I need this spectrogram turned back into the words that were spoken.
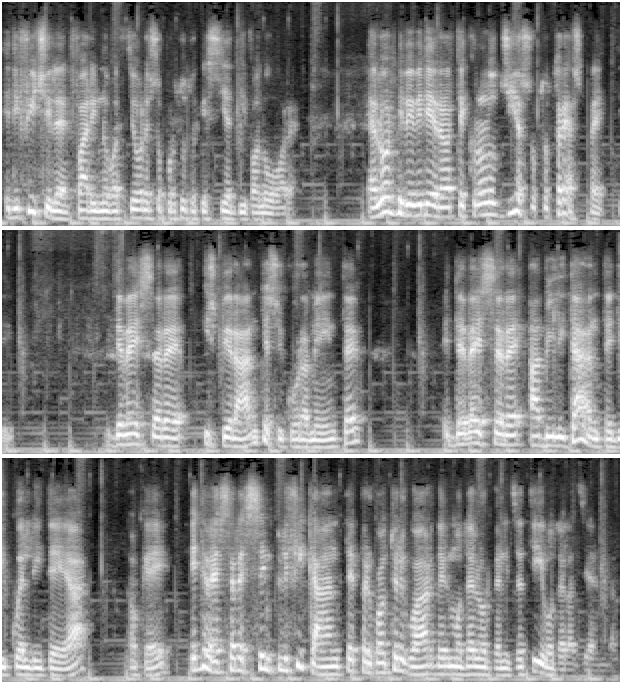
è difficile fare innovazione, soprattutto che sia di valore. E allora devi vedere la tecnologia sotto tre aspetti. Deve essere ispirante sicuramente, e deve essere abilitante di quell'idea, ok? E deve essere semplificante per quanto riguarda il modello organizzativo dell'azienda.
